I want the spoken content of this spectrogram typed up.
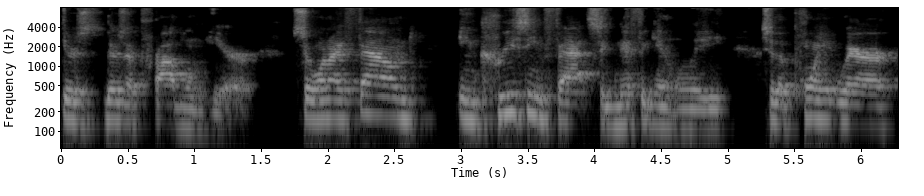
there's there's a problem here so when i found increasing fat significantly to the point where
